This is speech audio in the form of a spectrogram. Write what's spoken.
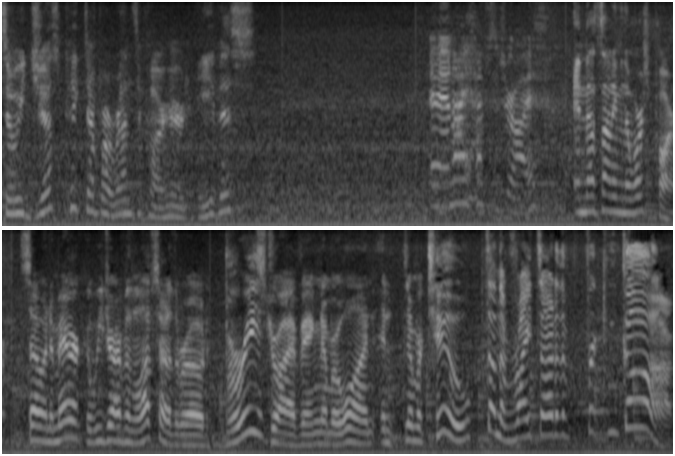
So we just picked up our rental car here at Avis. And I have to drive. And that's not even the worst part. So in America, we drive on the left side of the road. Bri's driving, number one. And number two, it's on the right side of the freaking car.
